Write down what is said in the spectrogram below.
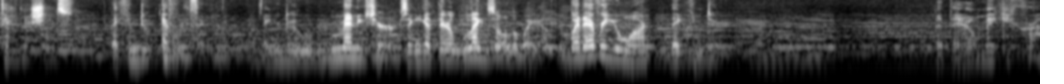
technicians. They can do everything. They can do many turns. They can get their legs all the way up. Whatever you want, they can do. But they don't make you cry.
